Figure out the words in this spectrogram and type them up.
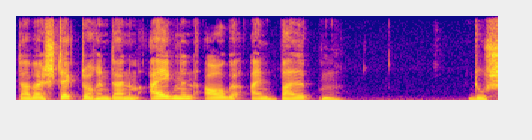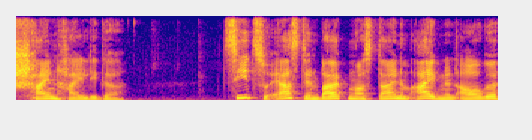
Dabei steckt doch in deinem eigenen Auge ein Balken. Du Scheinheiliger. Zieh zuerst den Balken aus deinem eigenen Auge,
